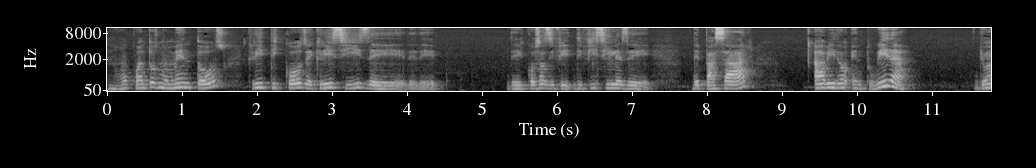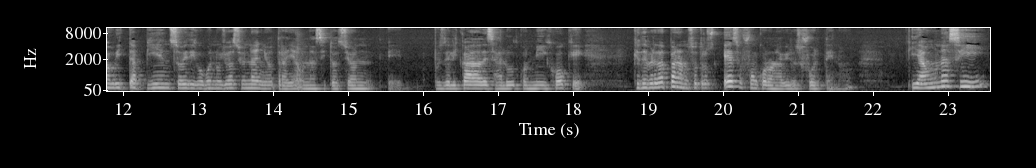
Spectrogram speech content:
¿No? ¿Cuántos momentos críticos de crisis, de, de, de, cosas difíciles de, de pasar ha habido en tu vida? Yo ahorita pienso y digo, bueno, yo hace un año traía una situación eh, pues delicada de salud con mi hijo, que, que de verdad para nosotros eso fue un coronavirus fuerte, ¿no? Y aún así,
